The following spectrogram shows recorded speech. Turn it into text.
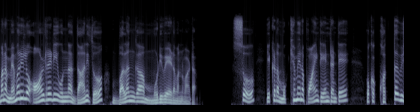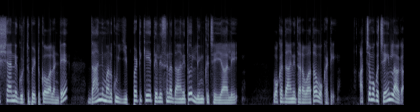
మన మెమరీలో ఆల్రెడీ ఉన్న దానితో బలంగా ముడివేయడమన్నమాట. సో ఇక్కడ ముఖ్యమైన పాయింట్ ఏంటంటే ఒక కొత్త విషయాన్ని గుర్తుపెట్టుకోవాలంటే దాన్ని మనకు ఇప్పటికే తెలిసిన దానితో లింక్ చెయ్యాలి. ఒకదాని తర్వాత ఒకటి. అచ్చమొక చైన్లాగా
